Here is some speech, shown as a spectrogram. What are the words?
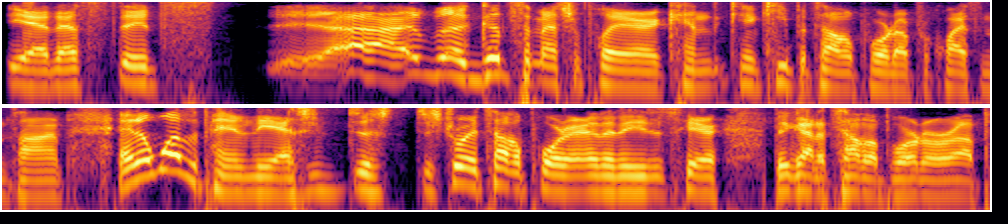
yeah. That's it's. Uh, a good Symmetra player can can keep a teleport up for quite some time, and it was a pain in the ass. You just destroy a teleporter, and then you just hear they got a teleporter up.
